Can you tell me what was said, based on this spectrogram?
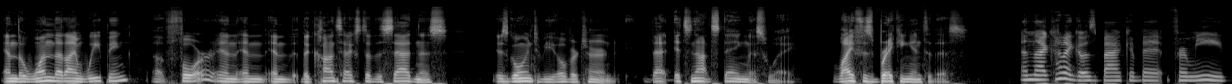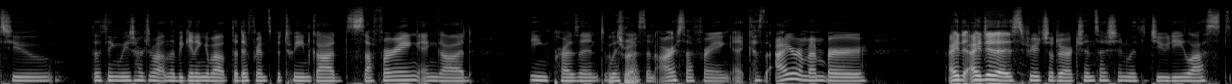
And the one that I'm weeping uh, for and, and, and the context of the sadness is going to be overturned. That it's not staying this way. Life is breaking into this. And that kind of goes back a bit for me to the thing we talked about in the beginning about the difference between God suffering and God being present That's with right. us in our suffering. Because I remember I, I did a spiritual direction session with Judy last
